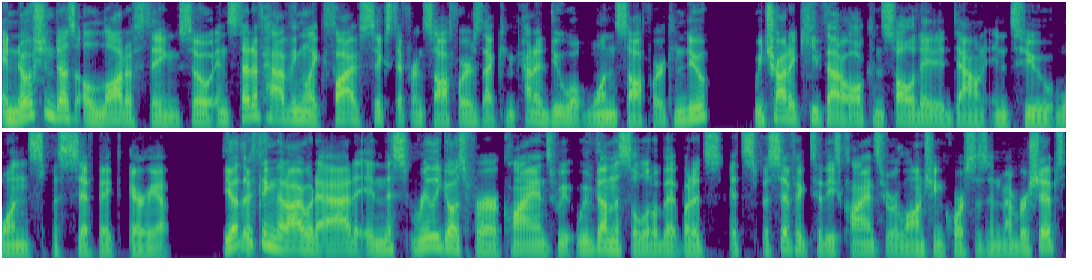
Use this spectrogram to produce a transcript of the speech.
And Notion does a lot of things. So, instead of having like five, six different softwares that can kind of do what one software can do, we try to keep that all consolidated down into one specific area. The other thing that I would add, and this really goes for our clients, we, we've done this a little bit, but it's it's specific to these clients who are launching courses and memberships,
